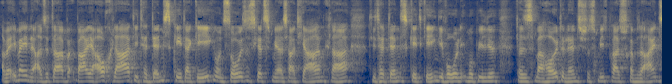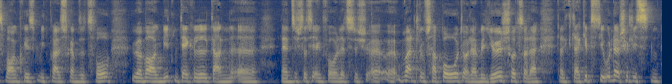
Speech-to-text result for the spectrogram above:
Aber immerhin, also da war ja auch klar, die Tendenz geht dagegen und so ist es jetzt mir seit Jahren klar, die Tendenz geht gegen die Wohnimmobilie. Das ist mal heute, nennt sich das Mietpreisbremse 1, morgen Mietpreisbremse 2, übermorgen Mietendeckel, dann äh, nennt sich das irgendwo letztlich äh, Umwandlungsverbot oder Milieuschutz oder da, da gibt es die unterschiedlichsten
